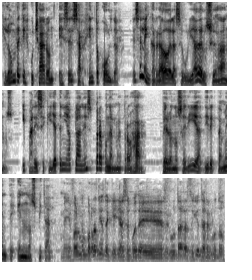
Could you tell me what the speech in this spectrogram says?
El hombre que escucharon es el sargento Calder. Es el encargado de la seguridad de los ciudadanos, y parece que ya tenía planes para ponerme a trabajar, pero no sería directamente en un hospital. Me informan por radio de que ya se puede reclutar, así que te recluto.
